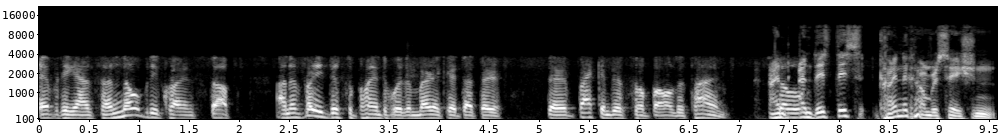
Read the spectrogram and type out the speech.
everything else, and nobody crying stop. And I'm very disappointed with America that they're they're backing this up all the time. And, So- and this this kind of conversation,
